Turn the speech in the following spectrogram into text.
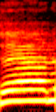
Yeah.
